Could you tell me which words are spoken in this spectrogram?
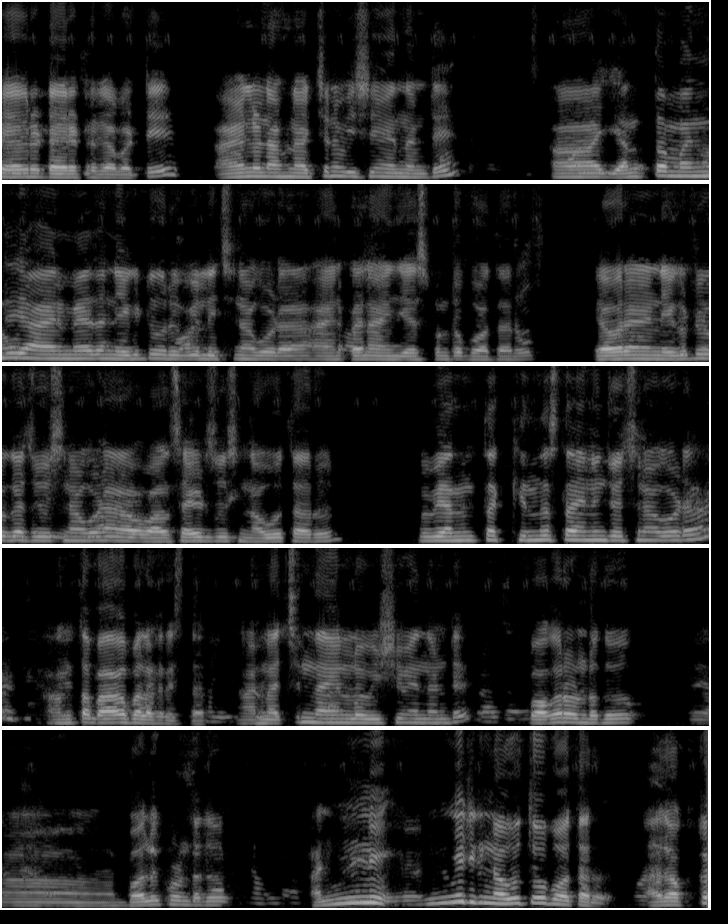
ఫేవరెట్ డైరెక్టర్ కాబట్టి ఆయనలో నాకు నచ్చిన విషయం ఏంటంటే ఆ ఎంత మంది ఆయన మీద నెగిటివ్ రివ్యూలు ఇచ్చినా కూడా ఆయన పైన ఆయన చేసుకుంటూ పోతారు. ఎవరైనా నెగిటివ్గా చూసినా కూడా వాళ్ళ సైడ్ చూసి నవ్వుతారు. నువ్వు ఎంత కింద స్థాయి నుంచి వచ్చినా కూడా అంత బాగా పలకరిస్తారు నాకు నచ్చింది ఆయనలో విషయం ఏంటంటే పొగరు ఉండదు ఆ ఉండదు అన్ని అన్నిటికి నవ్వుతూ పోతారు. అది ఒక్క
